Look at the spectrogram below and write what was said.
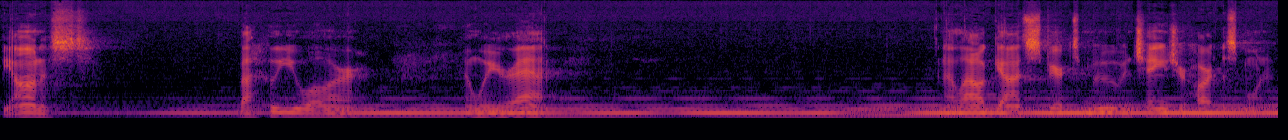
Be honest about who you are and where you're at. And allow God's Spirit to move and change your heart this morning.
